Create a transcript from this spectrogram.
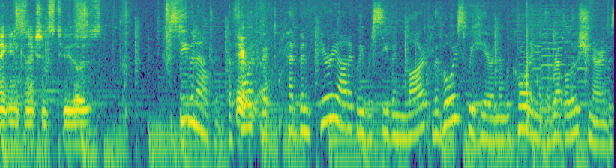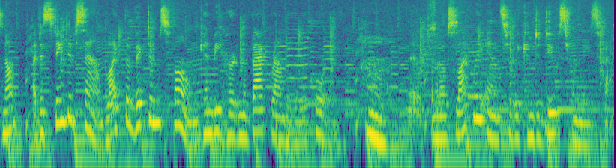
Make any connections to those? Stephen Eldred, the There fourth victim, had been periodically receiving large. The voice we hear in the recording of the revolutionary was not a distinctive sound, like the victim's phone, can be heard in the background of the recording. Yeah, The most likely answer we can deduce from these facts.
